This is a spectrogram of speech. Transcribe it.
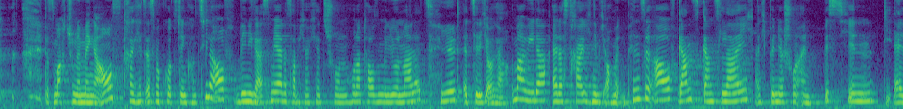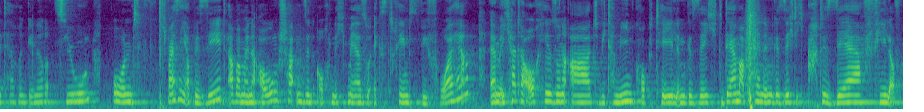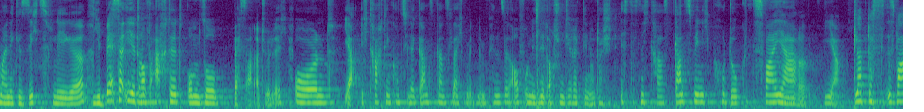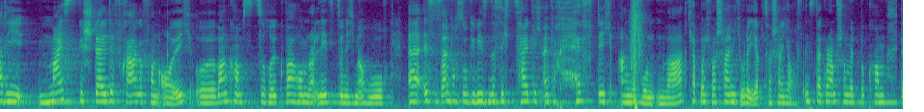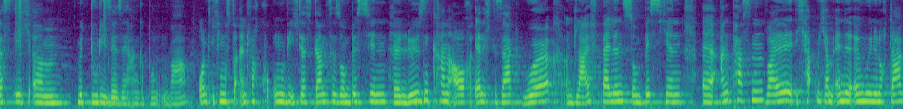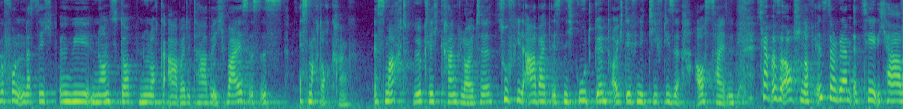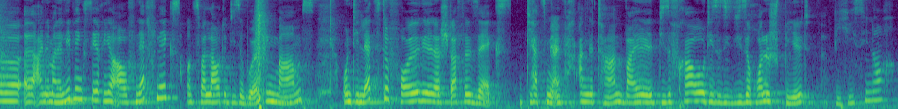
das macht schon eine Menge aus. Trage ich jetzt erstmal kurz den Concealer auf. Weniger ist mehr, das habe ich euch jetzt schon 100.000 Millionen Mal erzählt. Erzähle ich euch auch immer wieder. Äh, das trage ich nämlich auch mit einem Pinsel auf. Ganz, ganz leicht. Ich bin ja schon ein bisschen die ältere Generation. Und ich weiß nicht, ob ihr seht, aber meine Augenschatten sind auch nicht mehr so extremst wie vorher. Ähm, ich hatte auch hier so eine Art Vitamincocktail im Gesicht, Dermapen im Gesicht. Ich achte sehr viel auf meine Gesichtspflege. Je besser ihr darauf achtet, umso besser natürlich. Und ja, ich trage den Concealer ganz, ganz leicht mit einem Pinsel auf und ihr seht auch schon direkt den Unterschied. Ist das nicht krass? Ganz wenig Produkt, zwei Jahre. Ja, ich glaube, das war die meistgestellte Frage von euch. Äh, wann kommst du zurück? Warum lädst du nicht mehr hoch? Äh, es ist einfach so gewesen, dass ich zeitlich einfach heftig angebunden war. Ich habe euch wahrscheinlich, oder ihr habt es wahrscheinlich auch auf Instagram schon mitbekommen, dass ich ähm, mit Dudi sehr, sehr angebunden war. Und ich musste einfach gucken, wie ich das Ganze so ein bisschen äh, lösen kann. Auch ehrlich gesagt Work- und Life-Balance so ein bisschen äh, anpassen, weil ich habe mich am Ende irgendwie nur noch da gefunden, dass ich irgendwie nonstop nur noch gearbeitet habe. Ich weiß, es ist, es macht auch krank. Es macht wirklich krank, Leute. Zu viel Arbeit ist nicht gut. Gönnt euch definitiv diese Auszeiten. Ich habe es auch schon auf Instagram erzählt. Ich habe äh, eine meiner Lieblingsserie auf Netflix und zwar lautet diese Working Moms. Und die letzte Folge der Staffel 6, die hat es mir einfach angetan, weil diese Frau diese, diese Rolle spielt. Wie hieß sie noch?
